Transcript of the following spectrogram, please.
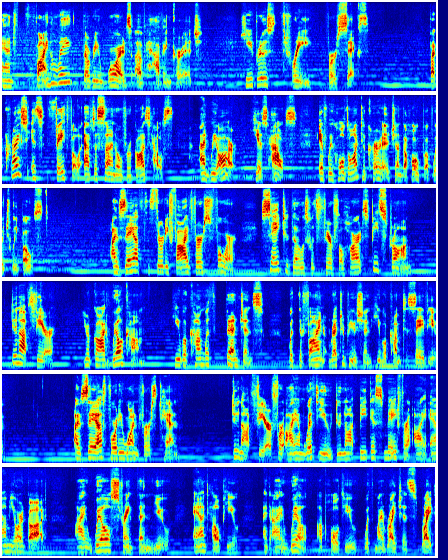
And finally, the rewards of having courage. Hebrews 3, verse 6. But Christ is faithful as a son over God's house, and we are his house if we hold on to courage and the hope of which we boast. Isaiah 35, verse 4 Say to those with fearful hearts, Be strong. Do not fear. Your God will come. He will come with vengeance. With divine retribution, he will come to save you. Isaiah 41, verse 10. Do not fear, for I am with you. Do not be dismayed, for I am your God. I will strengthen you and help you, and I will uphold you with my righteous right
